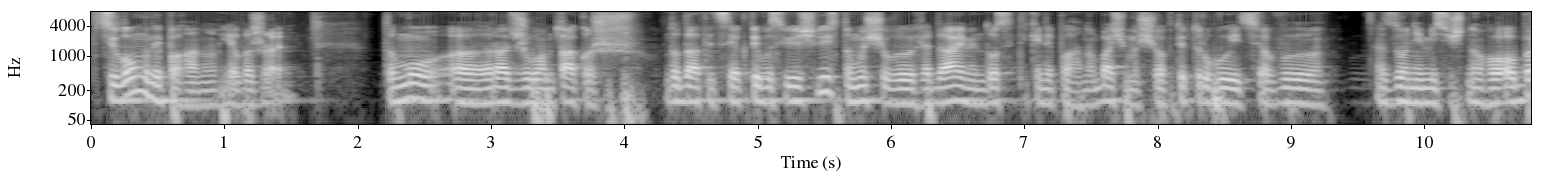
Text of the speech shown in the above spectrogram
в цілому непогано, я вважаю. Тому е, раджу вам також додати цей актив у свій шліс, тому що виглядає він досить таки непогано. Бачимо, що актив торгується в зоні місячного ОБ.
